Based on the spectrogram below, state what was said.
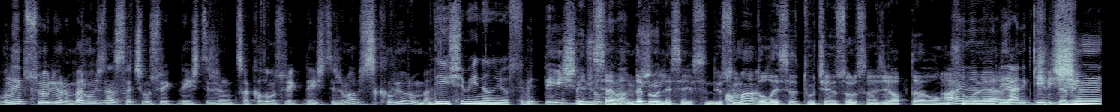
bunu hep söylüyorum. Ben o yüzden saçımı sürekli değiştiririm, sakalımı sürekli değiştiririm. Abi sıkılıyorum ben. Değişime inanıyorsun. Evet değişim Beni çok seven de şey. böyle sevsin diyorsun. Ama, Dolayısıyla Tuğçe'nin sorusuna cevap da olmuş aynen oluyor. Aynen öyle. Yani, yani gelişim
